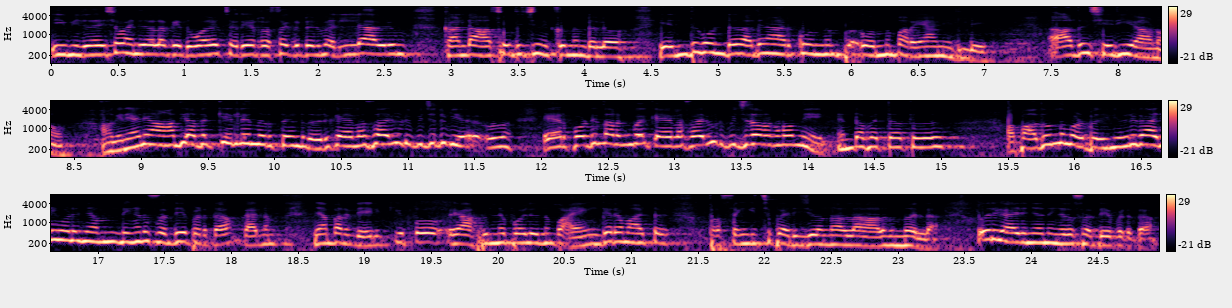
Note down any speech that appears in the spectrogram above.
ഈ വിദേശ വനിതകളൊക്കെ ഇതുപോലെ ചെറിയ ഡ്രസ്സൊക്കെ ഇട്ട് വരുമ്പോൾ എല്ലാവരും കണ്ട് ആസ്വദിച്ച് നിൽക്കുന്നുണ്ടല്ലോ. എന്തുകൊണ്ട് അതിനാർക്കും ഒന്നും ഒന്നും പറയാനില്ലേ? അത് ശരിയാണോ? അങ്ങനെയാണെങ്കിൽ ആദ്യം അതൊക്കെയല്ലേ നിർത്തേണ്ടത്. ഒരു കേരള സാരി ഉടുപ്പിച്ചിട്ട് എയർപോർട്ടിൽ നിന്ന് ഇറങ്ങുമ്പോൾ കേരള സാരി ഉടുപ്പിച്ചിട്ട് ഇറങ്ങണമെന്നേ എന്താ പറ്റാത്തത്? അപ്പോൾ അതൊന്നും കുഴപ്പമില്ല. ഇനി ഒരു കാര്യം കൂടി ഞാൻ നിങ്ങളുടെ ശ്രദ്ധയപ്പെടുത്താം. കാരണം ഞാൻ പറഞ്ഞില്ലേ എനിക്കിപ്പോൾ രാഹുലിനെ പോലെ ഒന്നും ഭയങ്കരമായിട്ട് പ്രസംഗിച്ച് പരിചയം എന്നുള്ള ആളൊന്നുമല്ല. ഒരു കാര്യം ഞാൻ നിങ്ങളുടെ ശ്രദ്ധയപ്പെടുത്താം.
